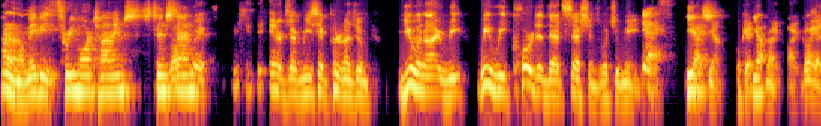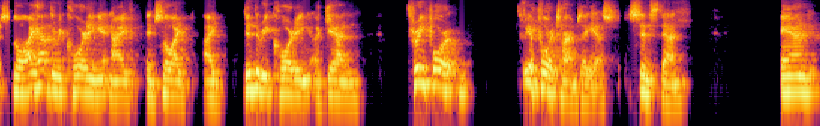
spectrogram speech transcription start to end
I don't know, maybe three more times since Well, then. wait, interject. When you say put it on Zoom, you and I re we recorded that session. Is what you mean? Yes. Yes. Yeah. Okay. Yep. Right. All right. Go ahead. So I have the recording and I and so I I did the recording again three, four, three or four times, I guess, since then. And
